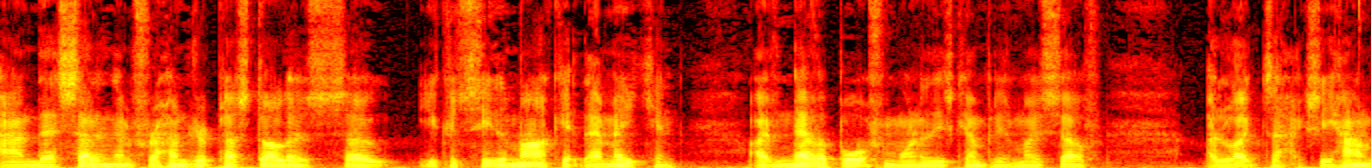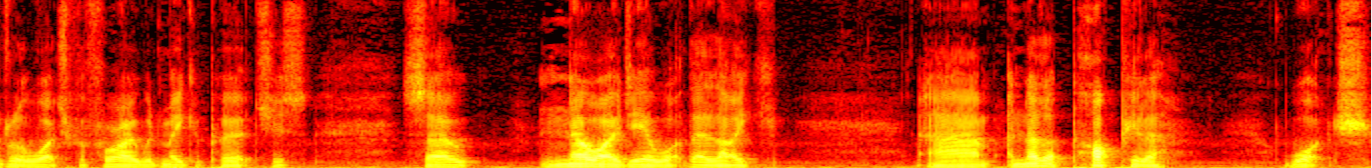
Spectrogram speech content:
and they're selling them for 100 plus dollars. So you can see the market they're making. I've never bought from one of these companies myself. I'd like to actually handle a watch before I would make a purchase. So no idea what they're like. Um, another popular watch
